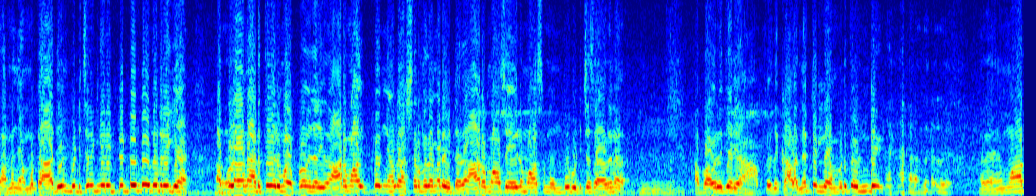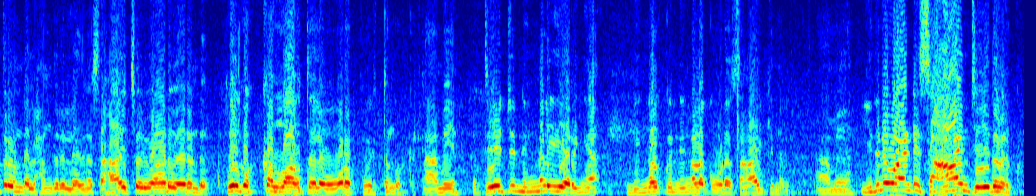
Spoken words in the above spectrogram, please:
കാരണം നമുക്ക് ആദ്യം പിടിച്ചത് ഇങ്ങനെ ഇട്ടിട്ടുണ്ട് വന്നിട്ടിരിക്കുക അപ്പോഴാണ് അടുത്ത് വരുമ്പോൾ എപ്പോഴും വിചാരിക്കുന്നത് ആറ് മാസം ഇപ്പം ഞങ്ങൾ അഷ്റഫ് തങ്ങളുടെ ഇട്ടത് ആറ് മാസം ഏഴ് മാസം മുമ്പ് പിടിച്ച സാധനം. അപ്പൊ അവർ വിചാരിക്കും ആ അപ്പൊ ഇത് കളഞ്ഞിട്ടില്ല നമ്മുടെ അടുത്തുണ്ട് അതെ മാത്രം ഉണ്ട് അലഹമില്ല ഇതിനെ സഹായിച്ച ഒരുപാട് പേരുണ്ട്. നിങ്ങൾക്കൊക്കെ അള്ളാഹുത്തല ഓറെ പൊരുത്തം കൊടുക്കട്ടെ. ആമീൻ. പ്രത്യേകിച്ച് നിങ്ങൾ ഈ ഇറങ്ങിയ നിങ്ങൾക്കും നിങ്ങളെ കൂടെ സഹായിക്കുന്നവർ ആമീൻ. ഇതിനു വേണ്ടി സഹായം ചെയ്തവർക്കും.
